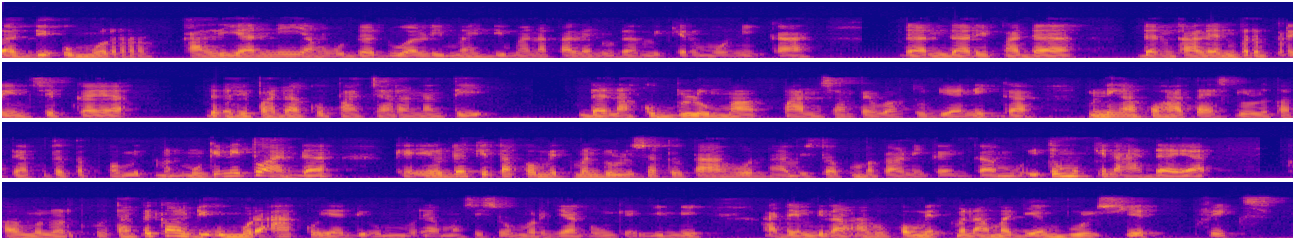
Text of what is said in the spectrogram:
eh, di umur kalian nih yang udah 25 di mana kalian udah mikir mau nikah dan daripada dan kalian berprinsip kayak daripada aku pacaran nanti dan aku belum mapan sampai waktu dia nikah mending aku HTS dulu tapi aku tetap komitmen mungkin itu ada kayak ya udah kita komitmen dulu satu tahun habis itu aku bakal nikahin kamu itu mungkin ada ya kalau menurutku tapi kalau di umur aku ya di umur yang masih seumur jagung kayak gini ada yang bilang aku komitmen sama dia bullshit fix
